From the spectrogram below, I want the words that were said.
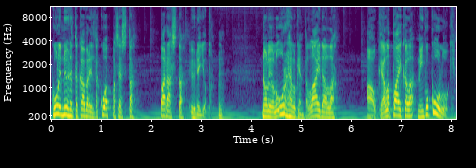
Kuulin yhdeltä kaverilta Kuoppasesta, padasta yhden jutun. Hmm. Ne oli ollut urheilukentän laidalla, aukealla paikalla, niin kuin kuuluukin.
